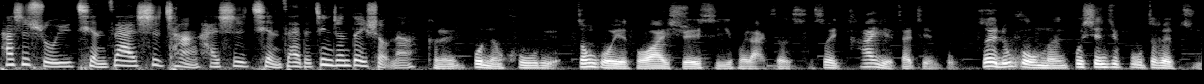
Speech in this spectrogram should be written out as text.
它是属于潜在市场还是潜在的竞争对手呢？可能不能忽略，中国也博爱学习回来这事，所以它也在进步。所以如果我们不先去布这个局，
